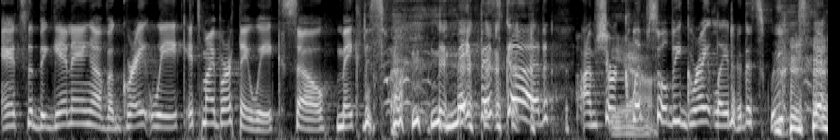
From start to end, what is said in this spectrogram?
It's the beginning of a great week. It's my birthday week, so make this make this good. I'm sure Yeah. clips will be great later this week too.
